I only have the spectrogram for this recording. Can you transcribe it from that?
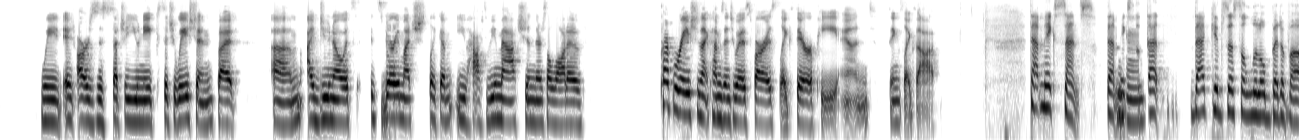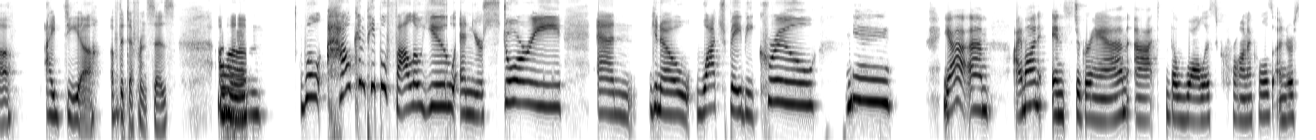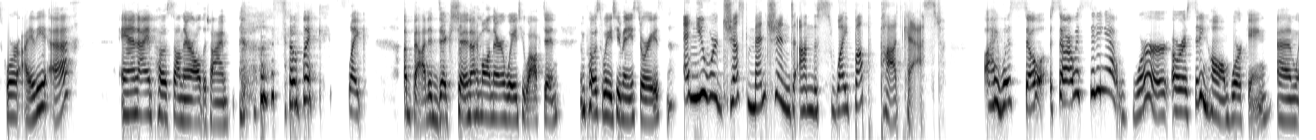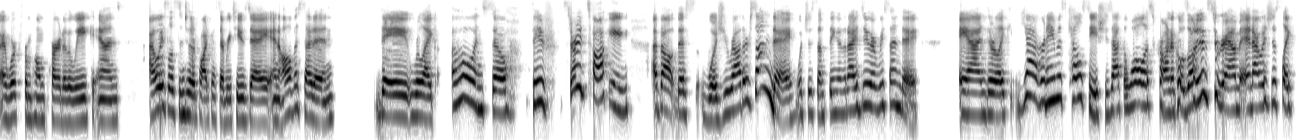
we it, ours is such a unique situation but um, i do know it's it's very much like a, you have to be matched and there's a lot of preparation that comes into it as far as like therapy and things like that that makes sense that makes mm-hmm. that that gives us a little bit of a idea of the differences. Mm-hmm. Um, well, how can people follow you and your story and, you know, watch Baby Crew? Yay. Yeah. Um, I'm on Instagram at the Wallace Chronicles underscore IVF. And I post on there all the time. so like it's like a bad addiction. I'm on there way too often and post way too many stories. And you were just mentioned on the Swipe Up podcast. I was so so I was sitting at work or sitting home working. Um, I work from home part of the week and I always listen to their podcast every Tuesday. And all of a sudden they were like, oh, and so they've started talking about this Would You Rather Sunday, which is something that I do every Sunday. And they're like, yeah, her name is Kelsey. She's at the Wallace Chronicles on Instagram. And I was just like,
